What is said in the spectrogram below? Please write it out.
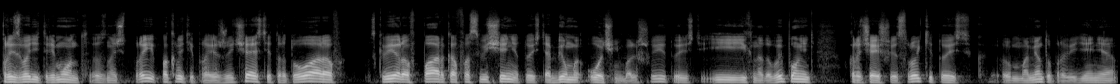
производить ремонт, значит, покрытие проезжей части, тротуаров, скверов, парков, освещения, то есть объемы очень большие, то есть и их надо выполнить в кратчайшие сроки, то есть к моменту проведения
